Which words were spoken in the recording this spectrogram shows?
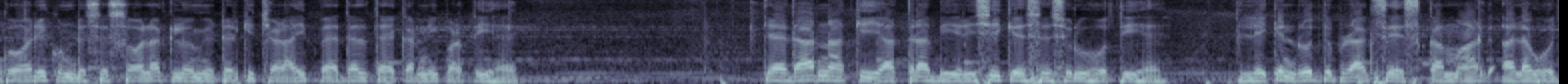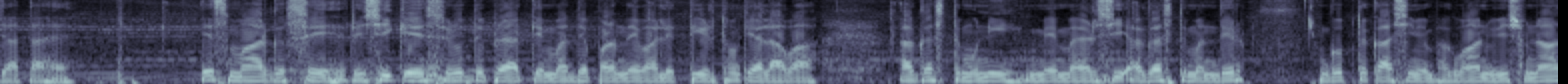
गौरी कुंड से 16 किलोमीटर की चढ़ाई पैदल तय करनी पड़ती है। केदारनाथ की यात्रा भी ऋषिकेश से शुरू होती है, लेकिन रुद्रप्रयाग से इसका मार्ग अलग हो जाता है। इस मार्ग से ऋषिकेश रुद्रप्रयाग के मध्य पड़ने वाले तीर्थों के अलावा अगस्त मुनि में महर्षि अगस्त मंदिर गुप्त काशी में भगवान विश्वनाथ,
